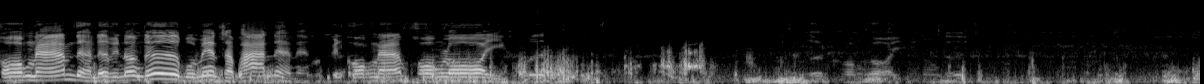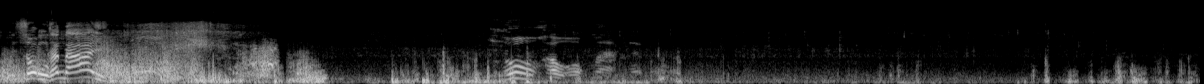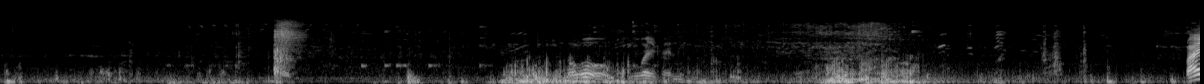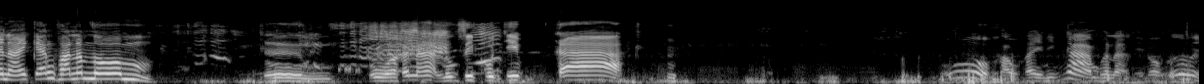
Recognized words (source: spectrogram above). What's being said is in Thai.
คลองน้ำเด้อเด้อพี่น้องเด้อบ่แม่นสะพานเด้อนะมันเป็นคลองน้ำคลองลอยเอิ้นเปิดคลองลอยพี่น้องเด้อไปส่งทั้งใดโอ้เข้าออกมากแล้ โอ้วยไปนี่ไปไหนแก๊งฟันน้ำนมอืมหัวขนาดลูกศิษย์คุณจิบค่ะ โอ้เข้าให้นี่งามขนาดนี้น้องเอ้ย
